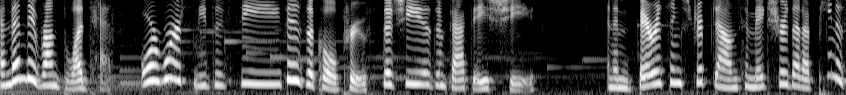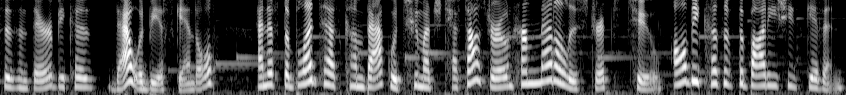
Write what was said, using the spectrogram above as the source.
And then they run blood tests, or worse, need to see physical proof that she is in fact a she an embarrassing strip down to make sure that a penis isn't there because that would be a scandal. And if the blood tests come back with too much testosterone, her medal is stripped too, all because of the body she's given.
